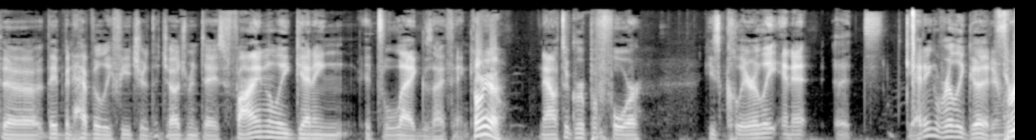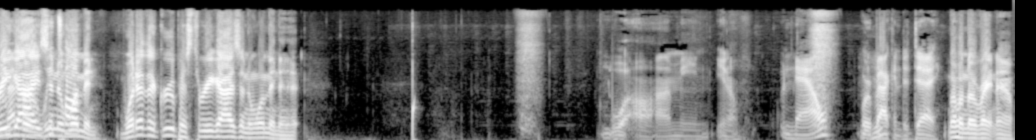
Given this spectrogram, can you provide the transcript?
the they've been heavily featured. The Judgment Day is finally getting its legs. I think. Oh, yeah. Now it's a group of four. He's clearly in it. It's getting really good. And Three remember, guys we and a talked- woman. What other group has three guys and a woman in it? Well, I mean, you know, now Mm-hmm. we're back in today. No, no, right now.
